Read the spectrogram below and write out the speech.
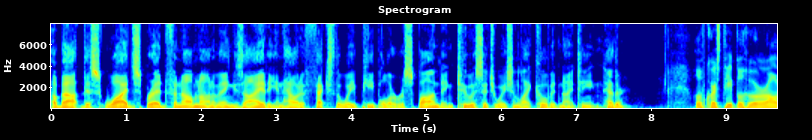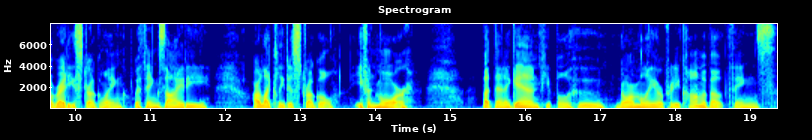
about this widespread phenomenon of anxiety and how it affects the way people are responding to a situation like COVID 19? Heather? Well, of course, people who are already struggling with anxiety are likely to struggle even more. But then again, people who normally are pretty calm about things,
